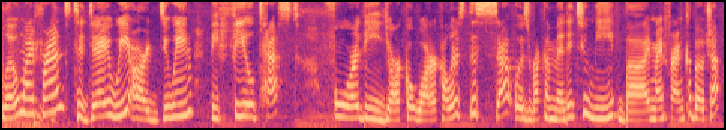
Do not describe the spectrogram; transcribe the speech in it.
Hello, my friends. Today we are doing the field test for the Yarka watercolors. This set was recommended to me by my friend Kabocha,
